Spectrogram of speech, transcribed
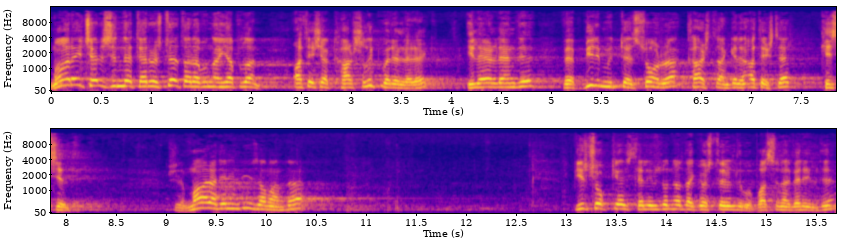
Mağara içerisinde teröristler tarafından yapılan ateşe karşılık verilerek ilerlendi ve bir müddet sonra karşıdan gelen ateşler kesildi. Şimdi mağara denildiği zaman da birçok kez televizyonlarda gösterildi bu, basına verildi.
